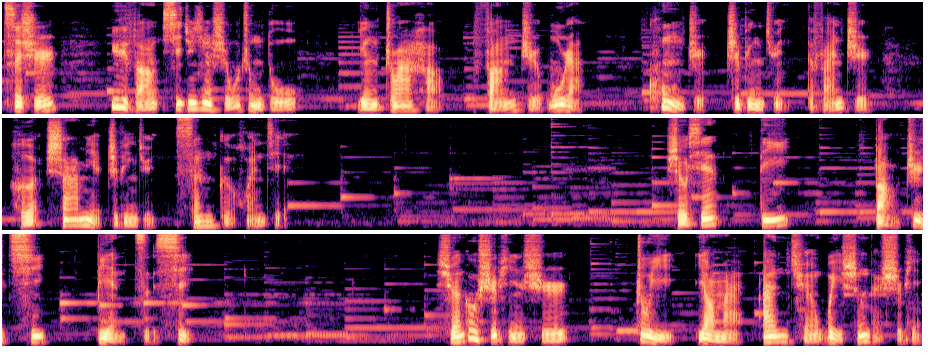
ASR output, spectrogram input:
此时，预防细菌性食物中毒，应抓好防止污染、控制致病菌的繁殖和杀灭致病菌三个环节。首先，第一。保质期变仔细，选购食品时注意要买安全卫生的食品，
